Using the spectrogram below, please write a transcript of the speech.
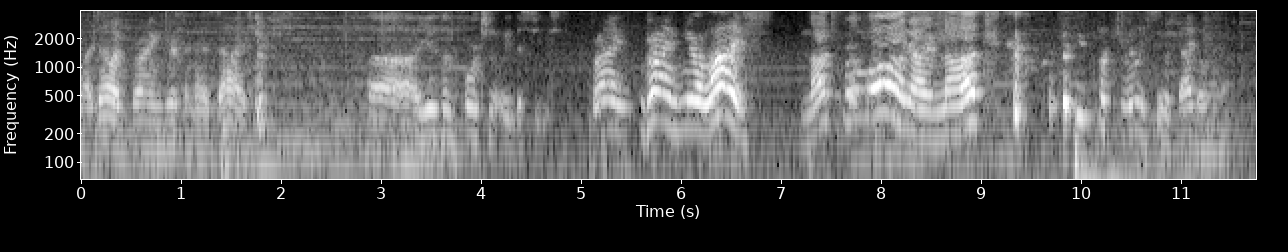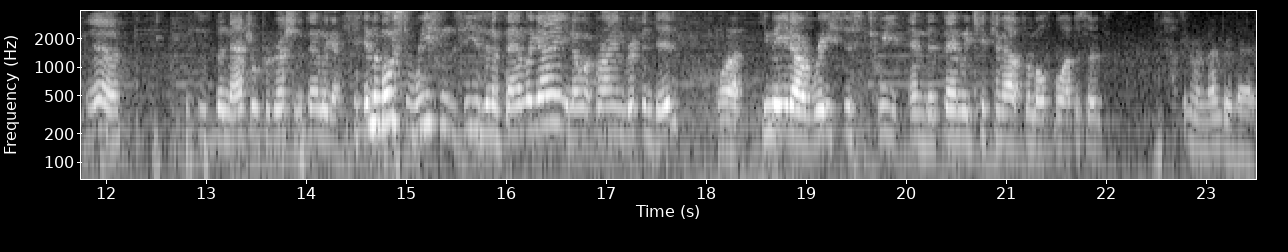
My dog Brian Griffin has died. Uh, he is unfortunately deceased. Brian, Brian, you're alive. Not for long, I'm not. He's looking really suicidal now. Yeah. This is the natural progression of Family Guy. In the most recent season of Family Guy, you know what Brian Griffin did? What? He made a racist tweet and the family kicked him out for multiple episodes. I fucking remember that.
